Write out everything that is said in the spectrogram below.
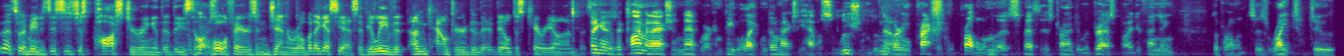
That's what I mean. Is this is just posturing at these whole affairs in general. But I guess yes, if you leave it uncountered, they, they'll just carry on. But The thing is, the Climate Action Network and people like them don't actually have a solution to the No. very practical problem that Smith is trying to address by defending the province's right to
